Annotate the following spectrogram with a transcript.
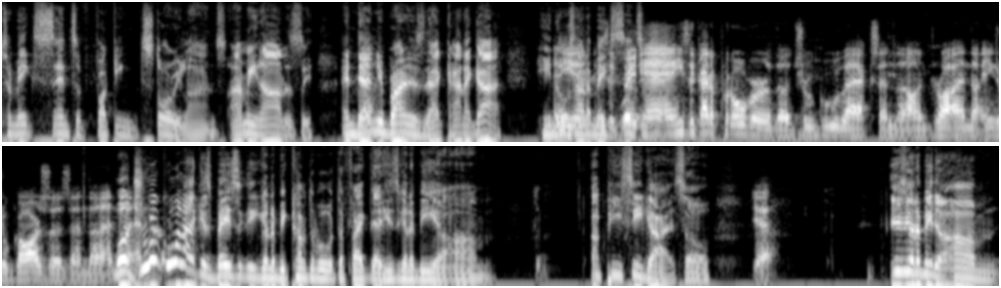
to make sense of fucking storylines. I mean, honestly, and Daniel Bryan is that kind of guy. He knows he how is- to make great- sense. of, and he's the guy to put over the Drew Gulaks and the Andra and the Angel Garzas and the. And well, the, Drew Gulak is basically going to be comfortable with the fact that he's going to be a um a PC guy, so Yeah. he's going to be the um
